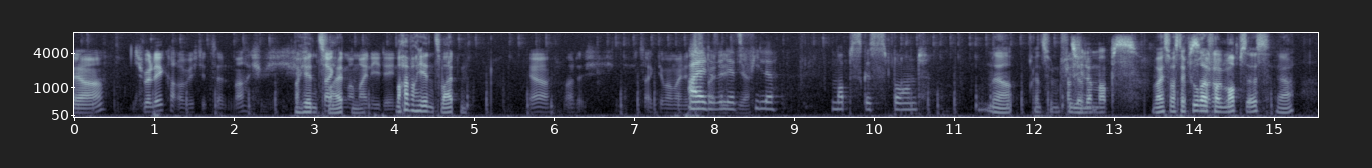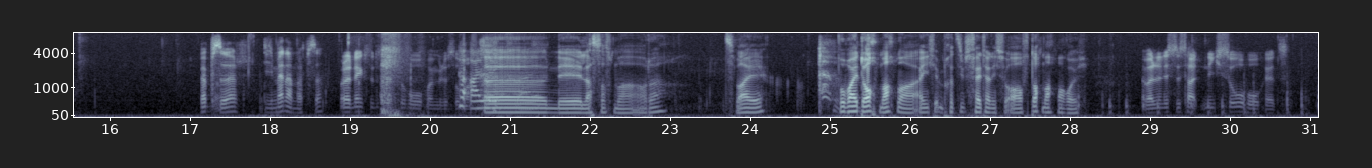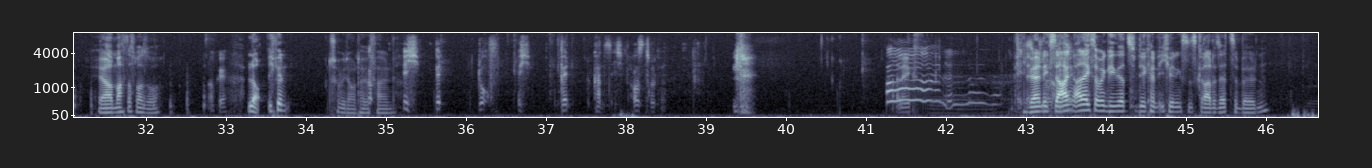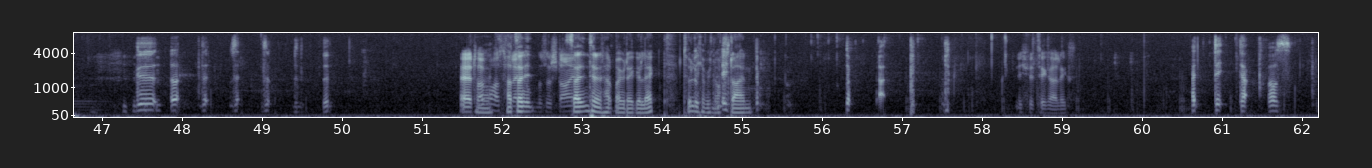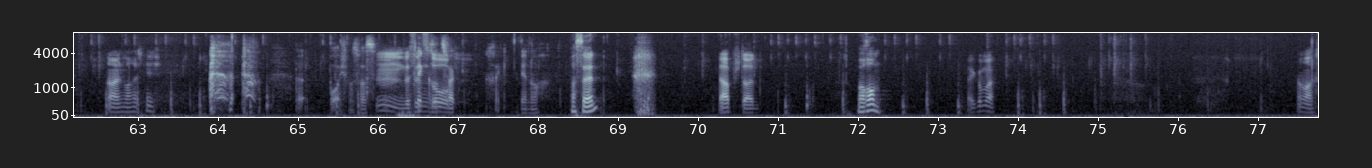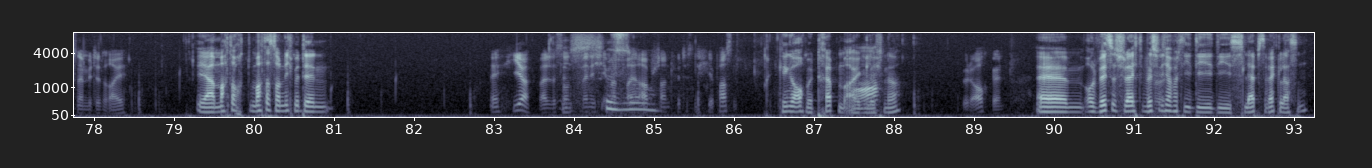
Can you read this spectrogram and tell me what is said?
Ja. Ich überlege gerade mal, wie ich die Zent mache. Ich, ich Mach jeden zeig dir mal zweiten. meine Ideen. Mach einfach jeden zweiten. Ja, warte, ich, ich zeig dir mal meine Alter, sind jetzt hier. viele Mobs gespawnt. Ja, ganz schön Ganz viele viele. Mobs. Weißt du, was der Plural von? Mobs ist? Ja. Möpse, die Männermöpse. Oder denkst du, das ist zu hoch, wenn wir das so machen? Äh, nee, lass das mal, oder? Zwei. Wobei doch, mach mal. Eigentlich im Prinzip fällt ja nicht so auf. Doch, mach mal ruhig. Weil dann ist es halt nicht so hoch jetzt. Ja, mach das mal so. Okay. Lo, ich bin schon wieder runtergefallen. Ich bin doof. Ich bin. Du kannst dich ausdrücken. Alex. Ich werde nichts sagen, Alex, aber im Gegensatz zu dir kann ich wenigstens gerade Sätze bilden. Ge äh, Äh, Teufel, hast du sein- noch ein bisschen Stein? Sein Internet hat mal wieder geleckt. Natürlich habe ich noch Ich- Nicht witzig, Alex. d- Da, raus. Nein, mach ich nicht. Boah, ich muss was. Hm, das ist so. hier noch. Was denn? Der Abstand. Warum? Ja, guck mal. Dann machst du in der Mitte 3. Ja, mach doch, mach das doch nicht mit den. Ne, hier, weil das sonst, wenn ich immer zwei So. Abstand, wird das nicht hier passen. Ging ja auch mit Treppen eigentlich, ne? Würde auch gehen. Ähm, und willst du es vielleicht, willst du nicht einfach die, die, die Slaps weglassen?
